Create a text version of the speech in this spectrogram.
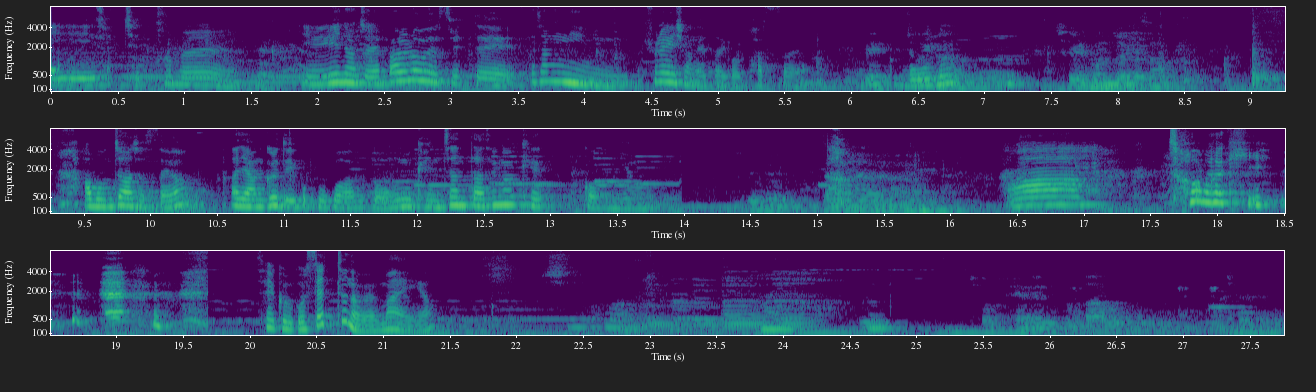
이 사- 제품을 1, 2년 전에 팔로우 했을 때 사장님 큐레이션에서 이걸 봤어요. 네. 모노? 저희가 제일 먼저 해서 아, 먼저 하셨어요? 아니, 안 그래도 이거 보고 와서 너무 괜찮다 생각했거든요. 저희는 남이 하면 안 해요. 아 철학이 제 그거 세트는 얼마예요? 10만 원. 아, 저 대는 또 따로 사셔야 돼요.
